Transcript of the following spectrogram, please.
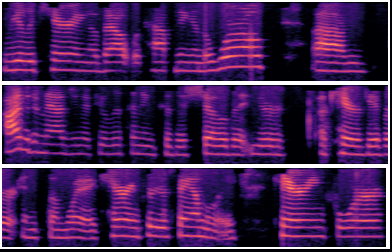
really caring about what's happening in the world. Um, I would imagine if you're listening to this show that you're a caregiver in some way, caring for your family, caring for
